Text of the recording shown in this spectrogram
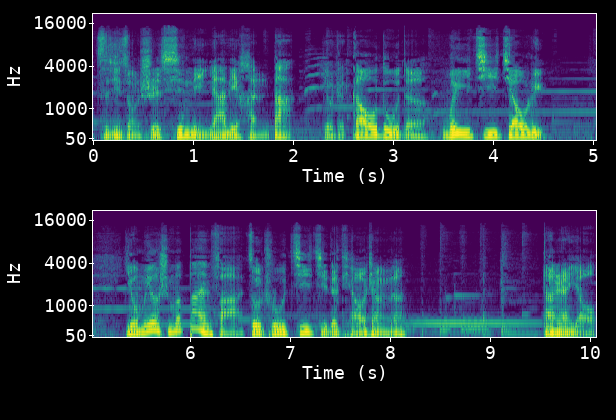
自己总是心理压力很大，有着高度的危机焦虑，有没有什么办法做出积极的调整呢？当然有，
